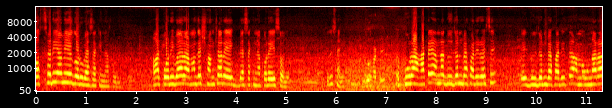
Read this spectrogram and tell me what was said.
বছরই আমি এই গরু বেচা কিনা করি। আমার পরিবার আমাদের সংসার এই বেচা কিনা করেই চলে। বুঝেছেন? পুরো হাটে? পুরো হাটে আমরা দুজন ব্যাপারী রয়েছি। এই দুইজন ব্যাপারীতে ওনারা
